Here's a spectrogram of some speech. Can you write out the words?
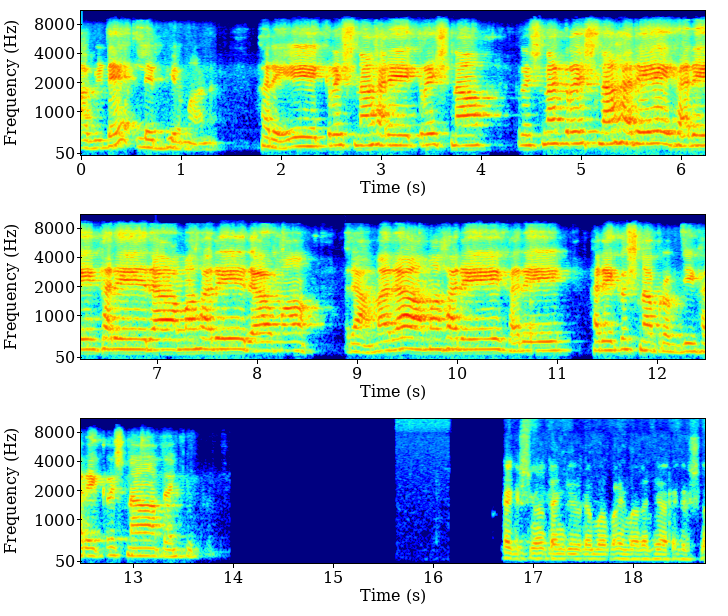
അവിടെ ലഭ്യമാണ്. Hare Krishna Hare Krishna Krishna Krishna Hare Hare Hare Rama Hare Rama Rama Rama Hare Hare. Hare Krishna Prabhuji Hare Krishna. Thank you Hare Krishna. Thank you Ramabai Mataji Hare Krishna.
